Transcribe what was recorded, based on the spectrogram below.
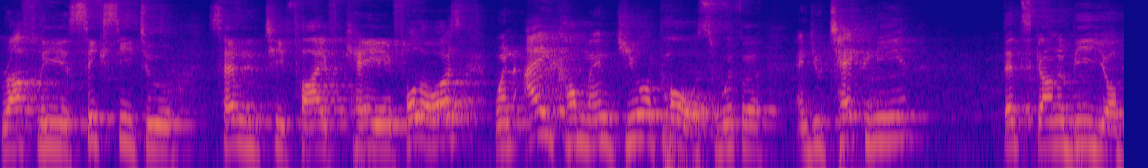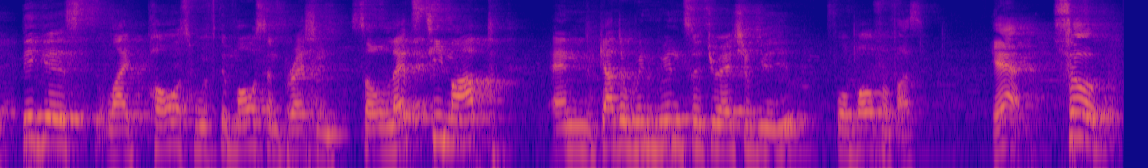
roughly 60 to 75k followers, when I comment your post with a, and you tag me, that's gonna be your biggest like post with the most impression. So let's team up and get a win-win situation for both of us. Yeah. So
